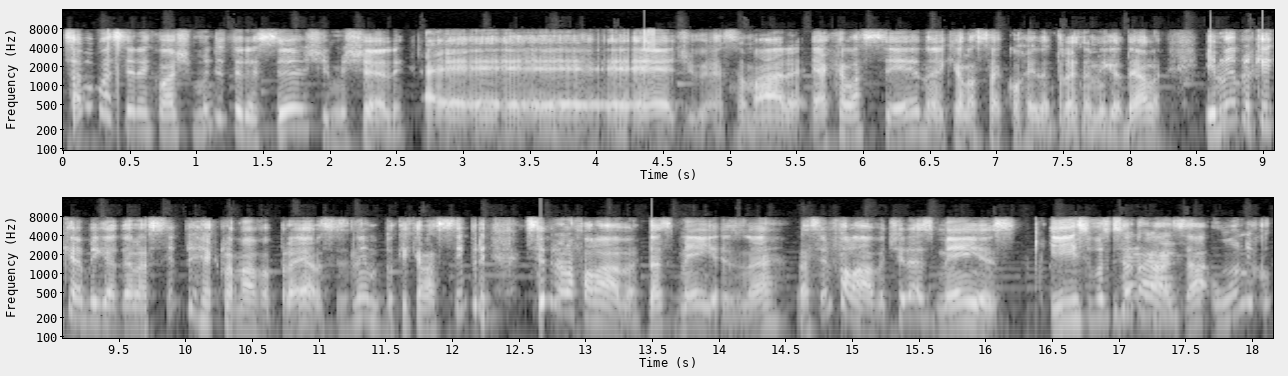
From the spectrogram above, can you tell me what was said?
Sabe uma cena que eu acho muito interessante, Michele? É, é, é, é, é, Ed, é Samara, é aquela cena que ela sai correndo atrás da amiga dela e lembra o que, que a amiga dela sempre reclamava pra ela? Vocês lembram do que, que ela sempre. Sempre ela falava? Das meias, né? Ela sempre falava, tira as meias. E se você analisar, o único.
